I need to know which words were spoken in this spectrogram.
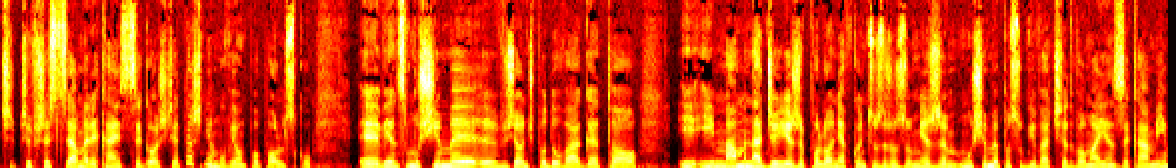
czy, czy wszyscy amerykańscy goście też nie mówią po polsku. Więc musimy wziąć pod uwagę to, i, I mam nadzieję, że Polonia w końcu zrozumie, że musimy posługiwać się dwoma językami.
